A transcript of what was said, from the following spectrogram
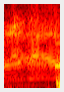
Well,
